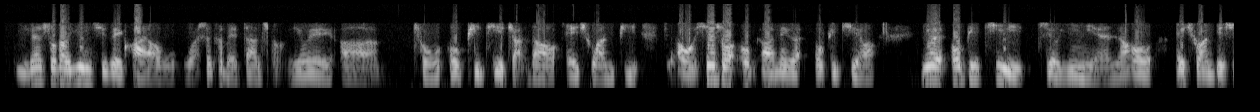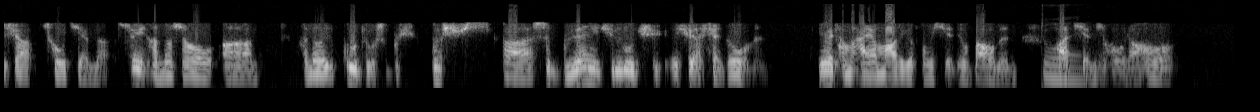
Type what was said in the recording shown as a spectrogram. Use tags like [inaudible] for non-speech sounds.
你刚才说到运气这一块啊，我我是特别赞成，因为呃从 OPT 转到 H1B，哦，我先说 O 啊、那个 OPT 哦，因为 OPT 只有一年，然后 H1B 是需要抽签的，所以很多时候啊。很多雇主是不许不许啊、呃，是不愿意去录取，选选择我们，因为他们还要冒这个风险，就帮我们花钱之后，然后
